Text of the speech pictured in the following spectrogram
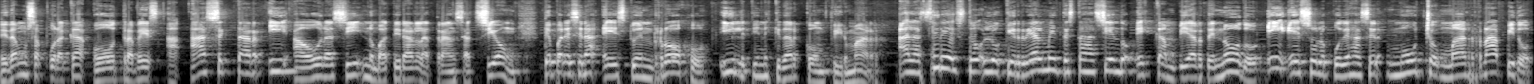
Le damos a por acá otra vez a aceptar. Y ahora sí nos va a tirar la transacción. Te aparecerá esto en rojo y le tienes que dar confirmar. Al hacer esto, lo que realmente estás haciendo es cambiar de nodo y eso lo puedes hacer mucho más rápido,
